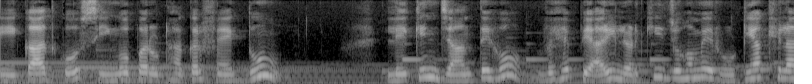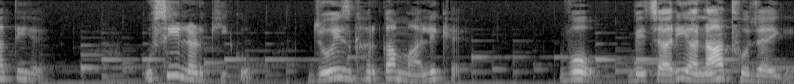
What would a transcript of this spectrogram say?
एक आध को सींगों पर उठाकर फेंक दूँ? लेकिन जानते हो, वह प्यारी लड़की जो हमें रोटियाँ खिलाती है, उसी लड़की को जो इस घर का मालिक है, वो बेचारी अनाथ हो जाएगी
